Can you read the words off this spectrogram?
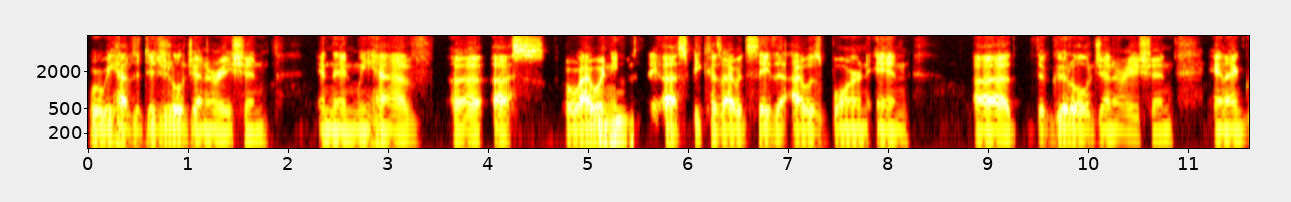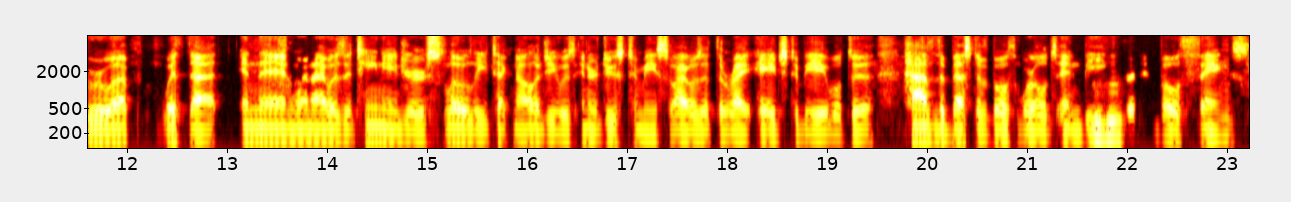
where we have the digital generation, and then we have uh, us. Or I wouldn't Mhm. even say us because I would say that I was born in uh, the good old generation, and I grew up with that. And then when I was a teenager, slowly technology was introduced to me. So I was at the right age to be able to have the best of both worlds and be Mhm. good in both things.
